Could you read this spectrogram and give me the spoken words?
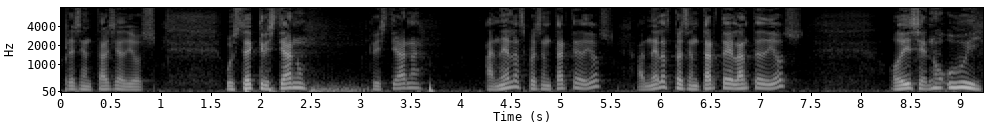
presentarse a Dios. Usted cristiano, cristiana, ¿anhelas presentarte a Dios? ¿Anhelas presentarte delante de Dios? O dice, no, uy,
